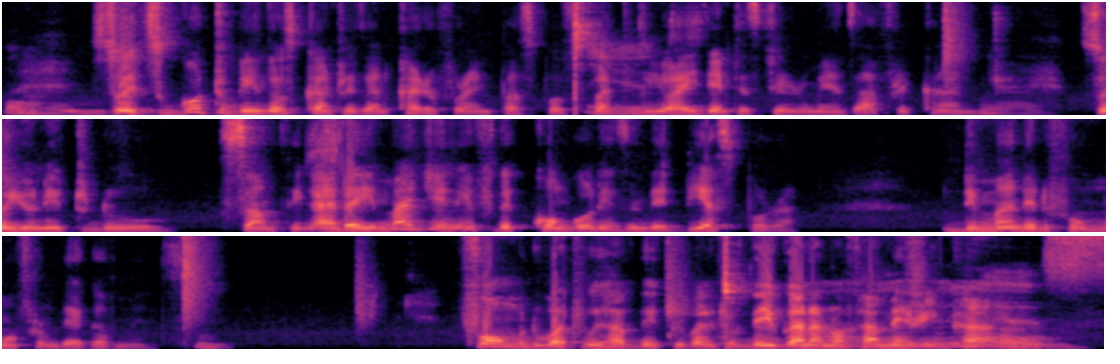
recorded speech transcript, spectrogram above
Home. So it's good to be in those countries and carry foreign passports, but your identity still remains African. Yeah. So you need to do something. And I imagine if the Congolese in the diaspora demanded for more from their governments, Mm. formed what we have the equivalent of the Uganda North Coalition, America, Yes.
